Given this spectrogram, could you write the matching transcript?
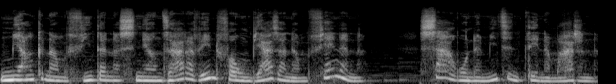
miankina amin'ny vintana sy ny anjara ve ny fahombiazana amin'ny fiainana sa ahoana mihitsy ny tena marina?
